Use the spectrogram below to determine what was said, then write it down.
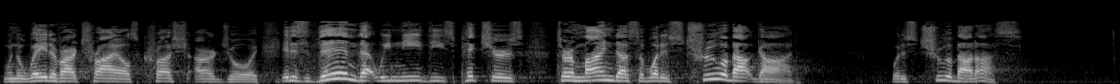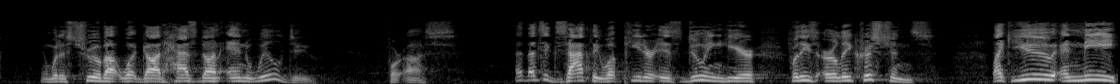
When the weight of our trials crush our joy. It is then that we need these pictures to remind us of what is true about God. What is true about us. And what is true about what God has done and will do for us. That's exactly what Peter is doing here for these early Christians. Like you and me,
